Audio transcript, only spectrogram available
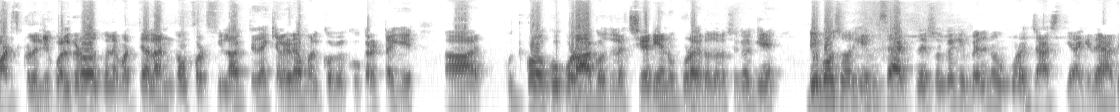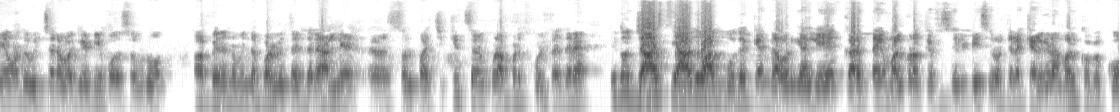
ಮಾಡಿಸ್ಕೊಳ್ಳಲಿ ಒಳಗಡೆ ಹೋದ್ಮೇಲೆ ಮತ್ತೆ ಅಲ್ಲಿ ಅನ್ಕಂಫರ್ಟ್ ಫೀಲ್ ಆಗ್ತಿದೆ, ಕೆಳಗಡೆ ಮಲ್ಕೋಬೇಕು ಕರೆಕ್ಟ್ ಆಗಿ, ಆ ಕೂಡ ಆಗೋದಿಲ್ಲ ಚೇರ್ ಏನು ಕೂಡ ಇರೋದಿಲ್ಲ. ಸೊ ಡಿಬೋಸ್ ಅವರಿಗೆ ಹಿಂಸೆ ಆಗ್ತಿದೆ. ಸೊ ಕೂಡ ಜಾಸ್ತಿ ಆಗಿದೆ. ಅದೇ ಒಂದು ವಿಚಾರವಾಗಿ ಡಿಬೋಸ್ ಅವರು ಬೆನ್ನು ನೋವಿಂದ ಬಳಲುತ್ತಾ ಇದ್ದಾರೆ. ಅಲ್ಲೇ ಸ್ವಲ್ಪ ಚಿಕಿತ್ಸೆ ಕೂಡ ಪಡೆದುಕೊಳ್ತಾ ಇದ್ದಾರೆ. ಇದು ಜಾಸ್ತಿ ಆದ್ರೂ ಆಗ್ಬಹುದು ಯಾಕೆಂದ್ರೆ ಅವ್ರಿಗೆ ಅಲ್ಲಿ ಕರೆಕ್ಟ್ ಆಗಿ ಮಲ್ಕೊಳ್ಳೋಕೆ ಫೆಸಿಲಿಟೀಸ್ ಇರೋದಿಲ್ಲ. ಕೆಳಗಡೆ ಮಲ್ಕೋಬೇಕು.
